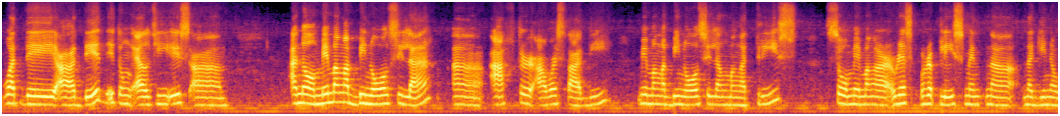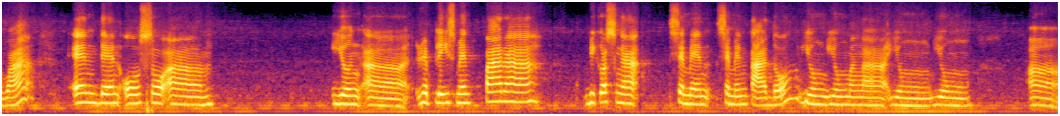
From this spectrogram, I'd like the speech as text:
what they uh, did itong LG is uh, ano, may mga binol sila uh, after our study. May mga binol silang mga trees. So may mga res- replacement na na ginawa. And then also um yung uh, replacement para because nga semen, sementado yung yung mga yung yung uh,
